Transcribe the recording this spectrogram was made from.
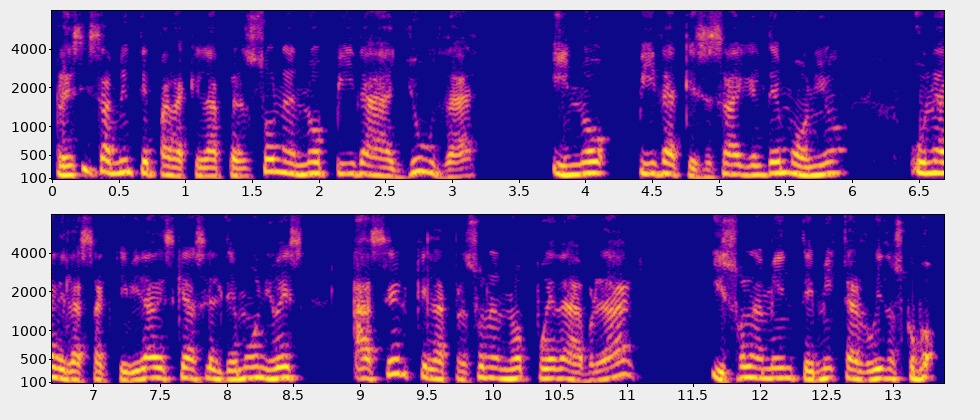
precisamente para que la persona no pida ayuda y no pida que se salga el demonio, una de las actividades que hace el demonio es hacer que la persona no pueda hablar y solamente emita ruidos como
